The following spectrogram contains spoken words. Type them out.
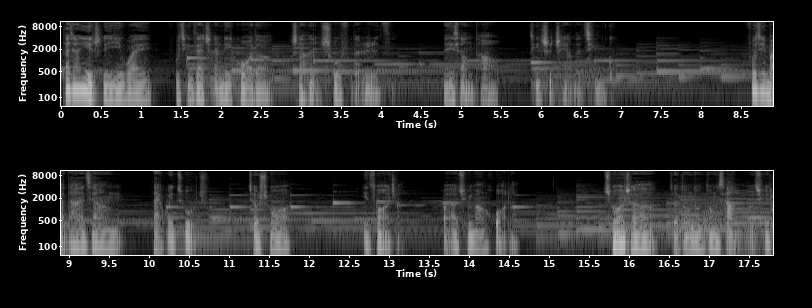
大将一直以为父亲在城里过的是很舒服的日子，没想到竟是这样的清苦。父亲把大将带回住处，就说：“你坐着，我要去忙活了。”说着就咚咚咚下楼去了。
